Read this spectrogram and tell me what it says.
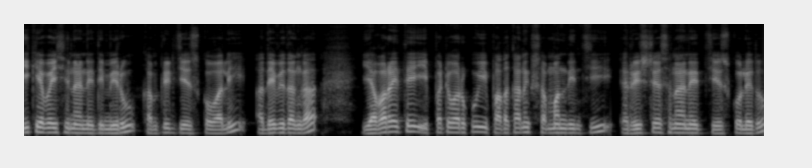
ఈ కేవైసీని అనేది మీరు కంప్లీట్ చేసుకోవాలి. అదేవిధంగా ఎవరైతే ఇప్పటి వరకు ఈ పథకానికి సంబంధించి రిజిస్ట్రేషన్ అనేది చేసుకోలేదు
